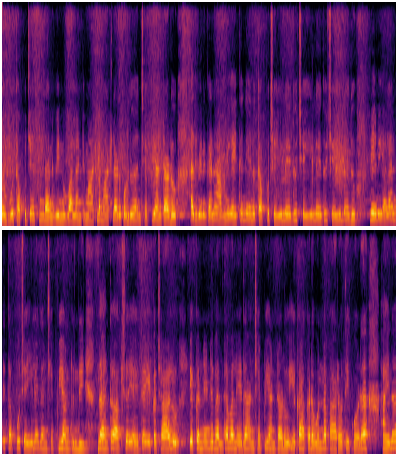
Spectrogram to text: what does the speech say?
నువ్వు తప్పు చేసిందనివి. నువ్వు అలాంటి మాటలు మాట్లాడకూడదు అని చెప్పి అంటాడు. అది వినగానే అవని అయితే నేను తప్పు చేయలేదు చేయలేదు చేయలేదు. నేను ఎలాంటి తప్పు చేయలేదని చెప్పి అంటుంది. దాంతో అక్షయ్ అయితే ఇక చాలు. ఇక్కడ నుండి వెళ్తావా లేదా అని చెప్పి అంటాడు. ఇక అక్కడ ఉన్న పార్వతి కూడా అయినా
